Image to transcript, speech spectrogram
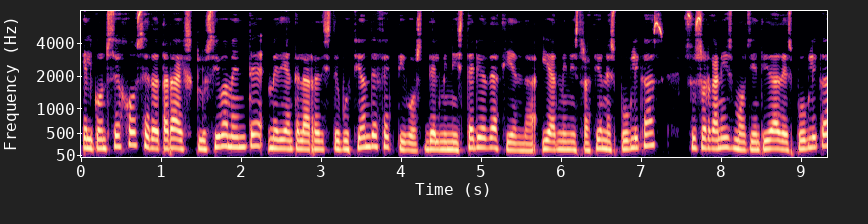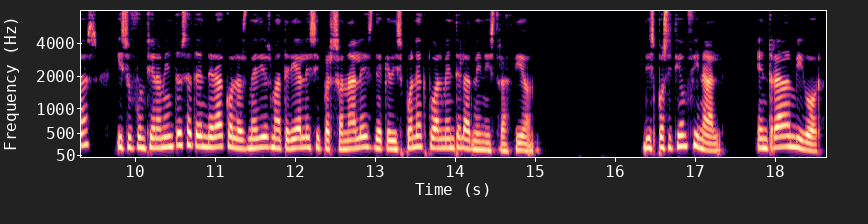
El Consejo se dotará exclusivamente mediante la redistribución de efectivos del Ministerio de Hacienda y Administraciones Públicas, sus organismos y entidades públicas, y su funcionamiento se atenderá con los medios materiales y personales de que dispone actualmente la Administración. Disposición final. Entrada en vigor.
